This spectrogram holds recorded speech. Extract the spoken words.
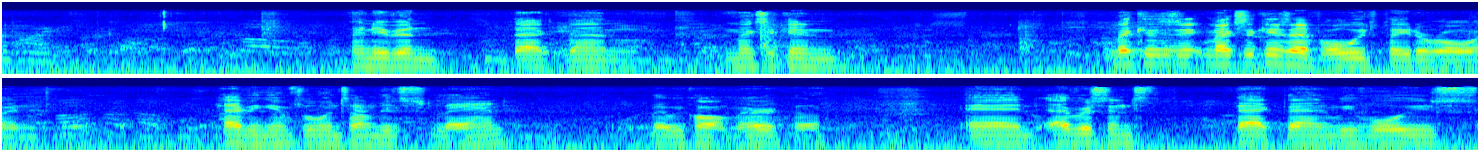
Uh-huh. and even back then, Mexican Mexicans, have always played a role in having influence on this land that we call America. And ever since back then, we've always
